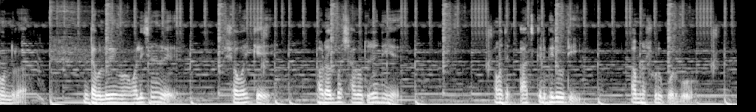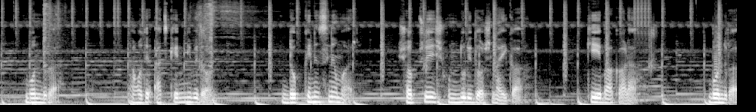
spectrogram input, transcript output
বন্ধুরা, ডাব্লিউ মোহালি চ্যানেলে সবাইকে আরও একবার স্বাগত জানিয়ে আমাদের আজকের ভিডিওটি আমরা শুরু করব। বন্ধুরা, আমাদের আজকের নিবেদন দক্ষিণের সিনেমার সবচেয়ে সুন্দরী দশ নায়িকা কে বা কারা? বন্ধুরা,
